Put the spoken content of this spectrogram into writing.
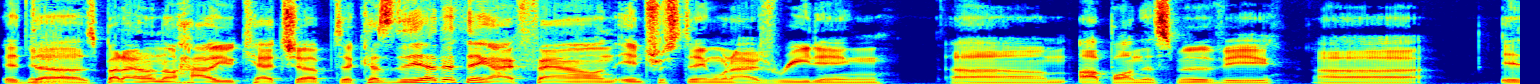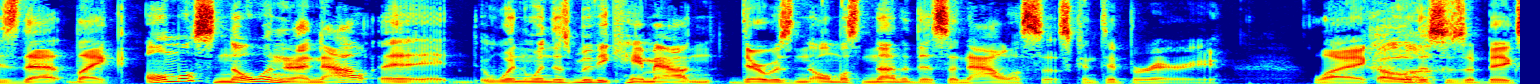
It Yeah. does. But I don't know how you catch up to because the other thing I found interesting when I was reading um, up on this movie uh, is that like almost no one anal- uh, when when this movie came out, there was almost none of this analysis contemporary. Like, oh, Huh. this is a big.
